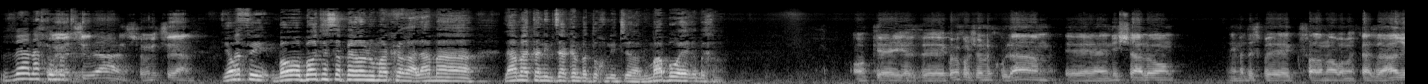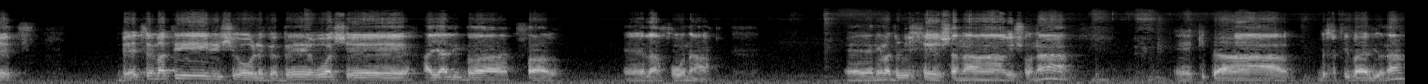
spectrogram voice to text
ואנחנו... מת- מצוין, שלומי מצוין. יופי, בוא, בוא תספר לנו מה קרה, למה, למה אתה נמצא כאן בתוכנית שלנו, מה בוער בך? אוקיי, אז אה, קודם כל שלום לכולם. אה, אני שלום, אני מדריך בכפר נוער במרכז הארץ. בעצם באתי לשאול לגבי אירוע שהיה לי בכפר אה, לאחרונה. אה, אני מדריך אה, שנה ראשונה, אה, כיתה בחטיבה עליונה,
